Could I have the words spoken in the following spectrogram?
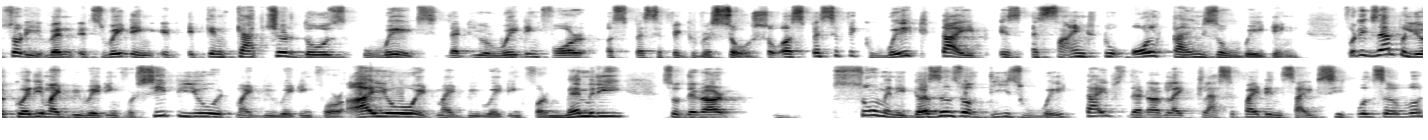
sorry, when it's waiting, it, it can capture those waits that you're waiting for a specific resource. So a specific wait type is assigned to all kinds of waiting. For example, your query might be waiting for CPU, it might be waiting for IO, it might be waiting for memory. So there are so many dozens of these wait types that are like classified inside SQL Server,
